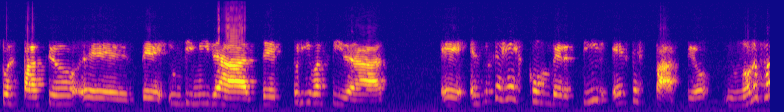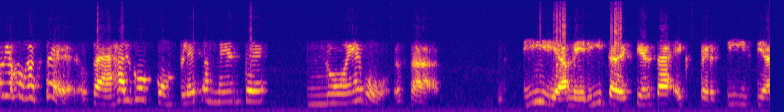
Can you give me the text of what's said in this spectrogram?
su espacio eh, de intimidad, de privacidad. Eh, entonces es convertir ese espacio, no lo sabíamos hacer, o sea, es algo completamente nuevo, o sea, sí amerita de cierta experticia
